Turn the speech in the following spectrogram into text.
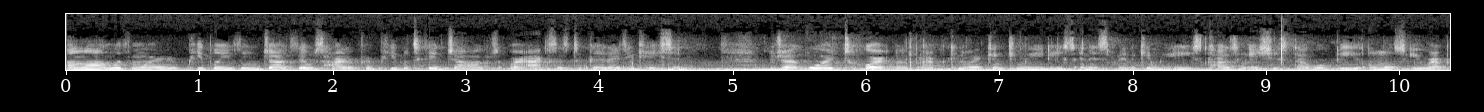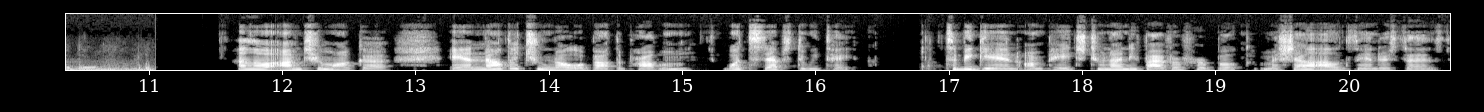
Along with more people using drugs, it was harder for people to get jobs or access to good education. The drug war tore up African American communities and Hispanic communities, causing issues that will be almost irreparable. Hello, I'm Chiamaka, and now that you know about the problem, what steps do we take? To begin, on page 295 of her book, Michelle Alexander says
